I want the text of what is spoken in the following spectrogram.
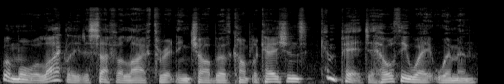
were more likely to suffer life threatening childbirth complications compared to healthy weight women.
